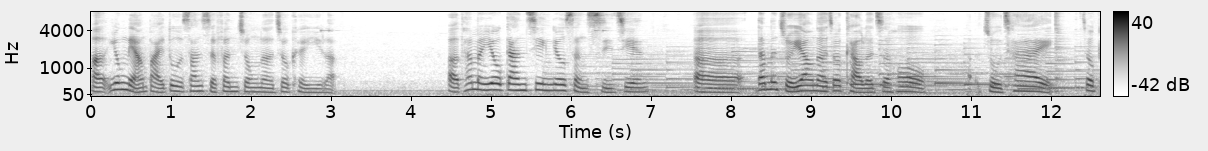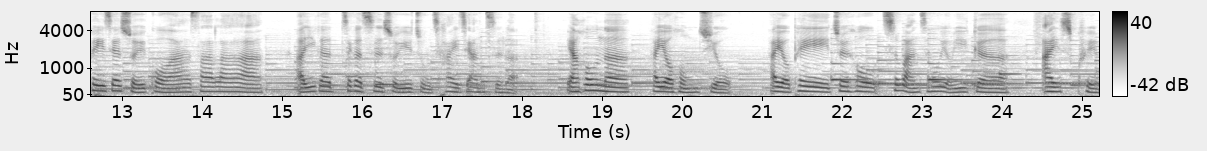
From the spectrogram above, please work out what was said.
呃，用两百度三十分钟呢就可以了。呃，他们又干净又省时间，呃，他们主要呢就烤了之后，呃煮菜就配一些水果啊、沙拉啊，啊，一个这个是属于主菜这样子了，然后呢还有红酒，还有配最后吃完之后有一个 ice cream，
